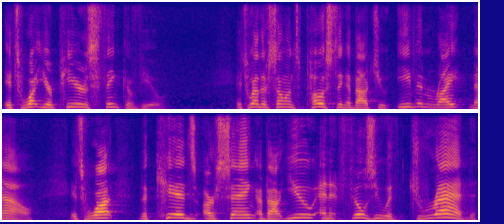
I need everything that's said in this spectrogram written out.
It's what your peers think of you. It's whether someone's posting about you, even right now. It's what the kids are saying about you, and it fills you with dread.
